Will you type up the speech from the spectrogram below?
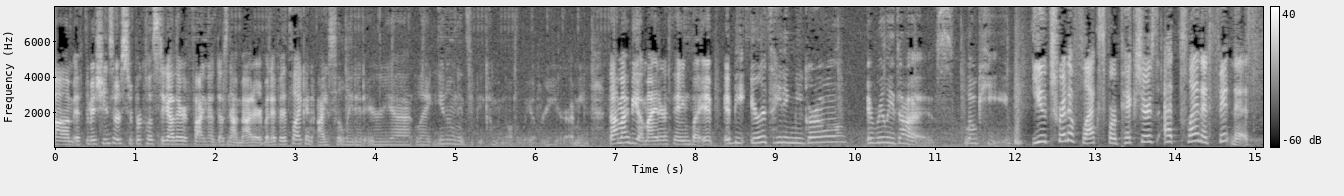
Um, if the machines are super close together fine that does not matter but if it's like an isolated area like you don't need to be coming all the way over here. I mean that might be a minor thing but it, it'd be irritating me girl. It really does low key. You Trinaflex for pictures at Planet Fitness.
